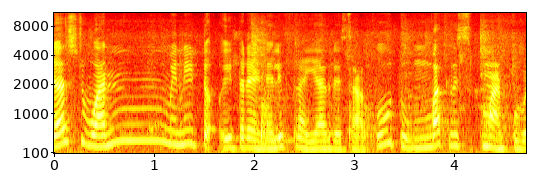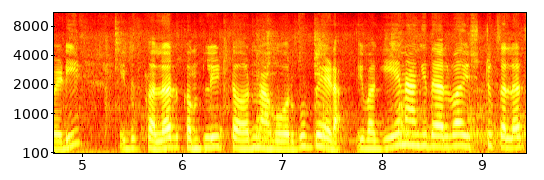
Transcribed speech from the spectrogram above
ಜಸ್ಟ್ ಒನ್ ಮಿನಿಟ್ ಈ ಥರ ಎಣ್ಣೆಲಿ ಫ್ರೈ ಆದರೆ ಸಾಕು. ತುಂಬ ಕ್ರಿಸ್ಪ್ ಮಾಡ್ಕೋಬೇಡಿ. ಇದು ಕಲರ್ ಕಂಪ್ಲೀಟ್ ಟರ್ನ್ ಆಗೋವರೆಗೂ ಬೇಡ. ಇವಾಗ ಏನಾಗಿದೆ ಅಲ್ವಾ? ಇಷ್ಟು ಕಲರ್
